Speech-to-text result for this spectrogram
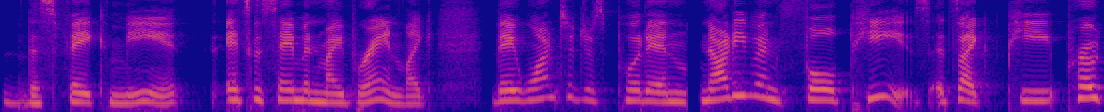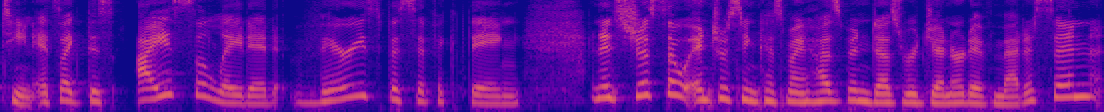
this fake meat, it's the same in my brain. Like they want to just put in not even full peas. It's like pea protein. It's like this isolated, very specific thing. And it's just so interesting because my husband does regenerative medicine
